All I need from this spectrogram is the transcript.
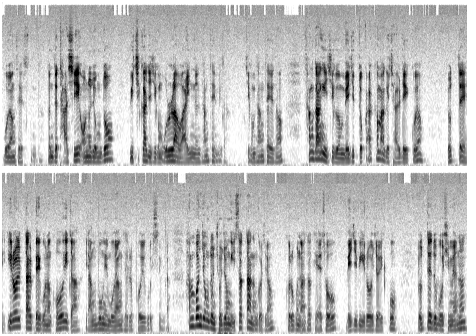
모양새였습니다. 근데 다시 어느 정도 위치까지 지금 올라와 있는 상태입니다. 지금 상태에서 상당히 지금 매집도 깔끔하게 잘 돼 있고요. 요때 1월 달 빼고는 거의 다 양봉의 모양새를 보이고 있습니다. 한 번 정도는 조정이 있었다는 거죠. 그러고 나서 계속 매집이 이루어져 있고 요때도 보시면은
